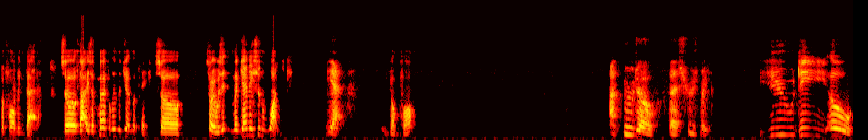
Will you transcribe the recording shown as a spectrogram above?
performing better. So that is a perfectly legitimate pick. So, sorry, was it McGuinness and Wyke Yeah. gone for? And Udoh for Shrewsbury. U D O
